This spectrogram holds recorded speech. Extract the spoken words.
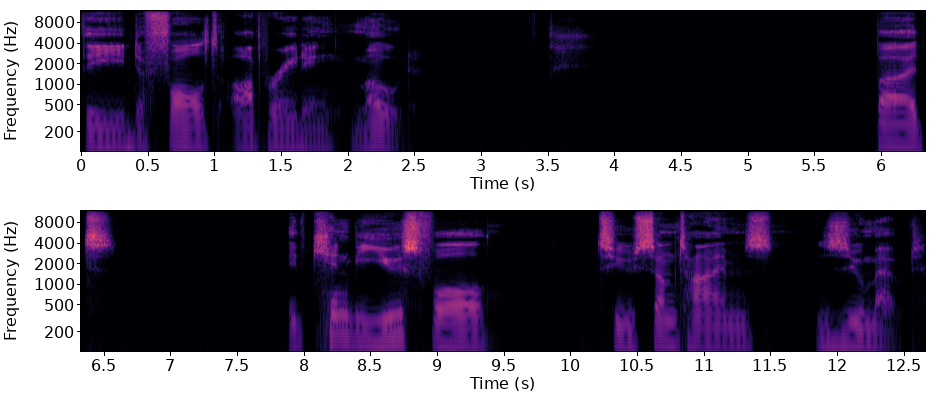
the default operating mode. But it can be useful to sometimes zoom out.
